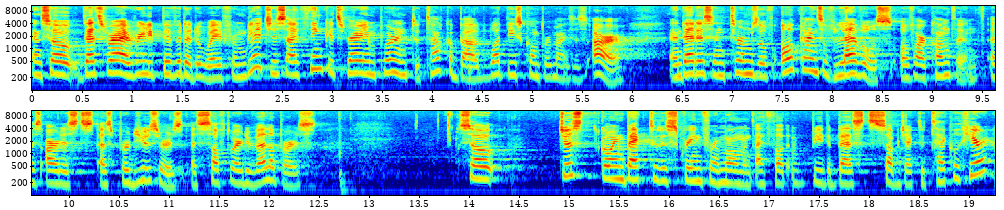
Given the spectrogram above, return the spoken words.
And so that's where I really pivoted away from glitches. I think it's very important to talk about what these compromises are. And that is in terms of all kinds of levels of our content as artists, as producers, as software developers. So just going back to the screen for a moment, I thought it would be the best subject to tackle here.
